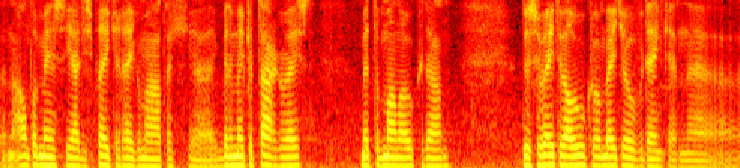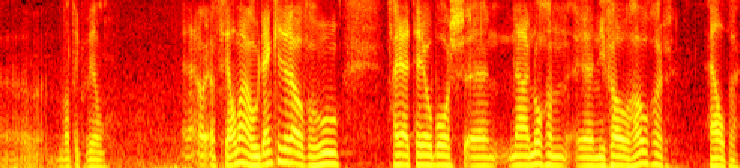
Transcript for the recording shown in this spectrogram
een aantal mensen ja, die spreken regelmatig. Eh, ik ben in Qatar geweest, met de mannen ook gedaan. Dus ze weten wel hoe ik er een beetje over denk en eh, wat ik wil. Eh, vertel maar, hoe denk je erover? Hoe ga jij Theo Bos naar nog een niveau hoger helpen?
